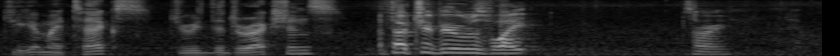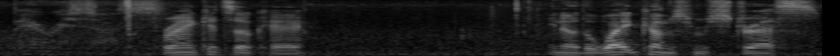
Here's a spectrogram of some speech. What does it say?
Did you get my text? Did you read the directions? I thought your beard was white. Sorry. Embarrass us. Frank, it's okay. You know, the white comes from stress.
